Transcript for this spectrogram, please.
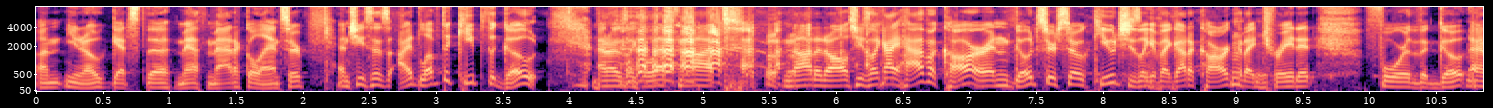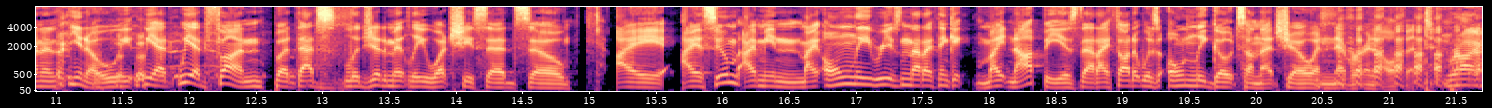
um, you know, gets the mathematical answer, and she says, I'd love to keep the goat, and I was like, well, that's not not at all. She's like, I have a car, and goats are so cute. She's like, if I got a car, could I trade it for the goat? And uh, you know, we, we had we had fun, but that's legitimately what she said. So I I assume. I mean, my only reason that I think it might not be is that I thought it was only goats on that show and never an elephant. Right.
